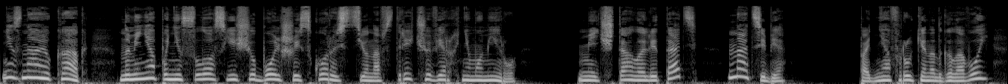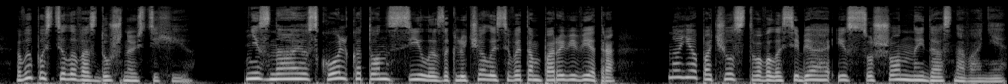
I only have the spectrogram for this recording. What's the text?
Не знаю как, но меня понесло с еще большей скоростью навстречу верхнему миру. Мечтала летать? На тебе! Подняв руки над головой, выпустила воздушную стихию. Не знаю, сколько тонн силы заключалось в этом порыве ветра, но я почувствовала себя иссушенной до основания.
